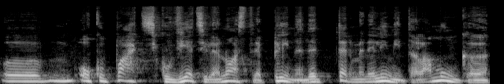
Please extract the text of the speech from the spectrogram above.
uh, ocupați cu viețile noastre pline de termene limită la muncă,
